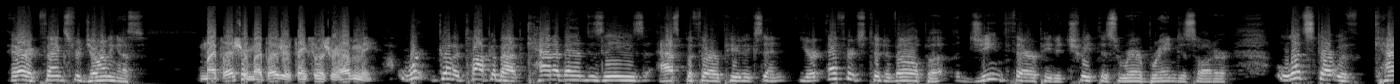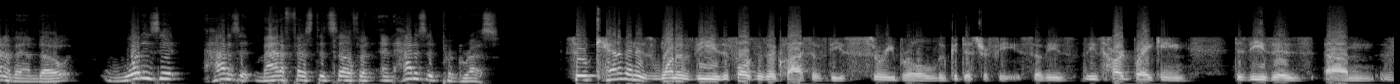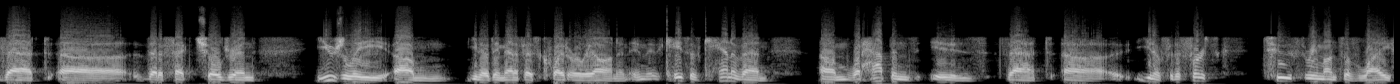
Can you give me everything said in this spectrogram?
Eric, thanks for joining us. My pleasure. My pleasure. Thanks so much for having me. We're going to talk about Canavan disease, Aspa Therapeutics, and your efforts to develop a gene therapy to treat this rare brain disorder. Let's start with Canavan, though. What is it? How does it manifest itself, and, and how does it progress? So Canavan is one of these. It falls into the class of these cerebral leukodystrophies. So these these heartbreaking diseases um, that uh, that affect children. Usually, um, you know, they manifest quite early on. And in the case of Canavan, um, what happens is that uh, you know, for the first two three months of life,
